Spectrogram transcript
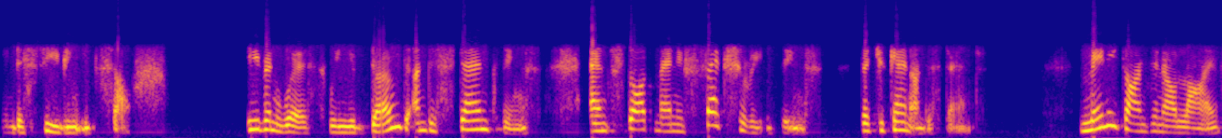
in deceiving itself. Even worse, when you don't understand things and start manufacturing things that you can understand. Many times in our lives,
